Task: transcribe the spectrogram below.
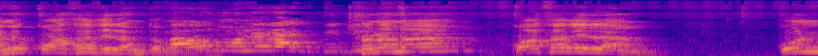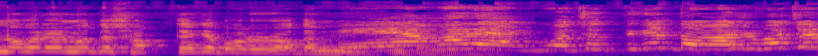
আমি কথা দিলাম তোমার মনে রাখবি শোনো মা কথা দিলাম কন্যগড়ের মধ্যে সব থেকে বড় রথ আমি আমার এক বছর থেকে দশ বছর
